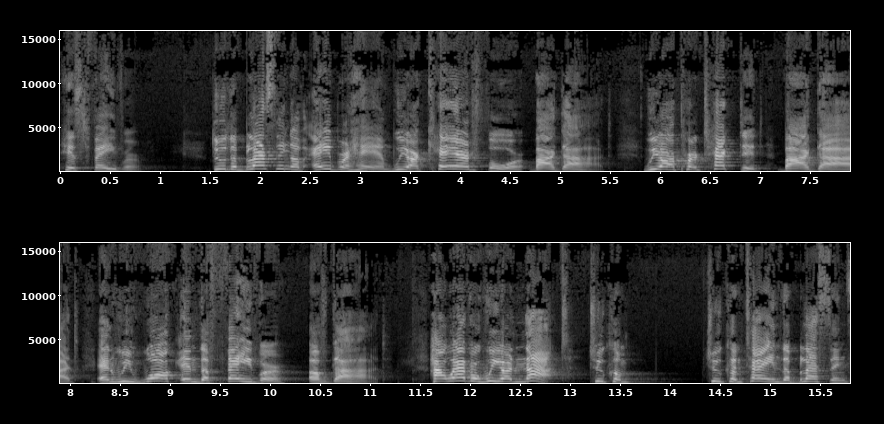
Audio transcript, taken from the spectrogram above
his favor. Through the blessing of Abraham, we are cared for by God. We are protected by God and we walk in the favor of God. However, we are not to, com- to contain the blessings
